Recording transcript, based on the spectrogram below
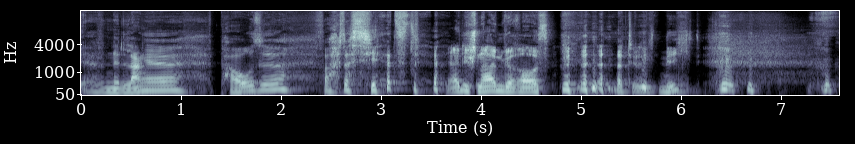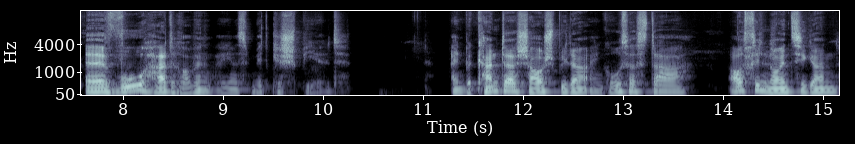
Eine lange Pause war das jetzt? Ja, die schneiden wir raus. Natürlich nicht. äh, wo hat Robin Williams mitgespielt? Ein bekannter Schauspieler, ein großer Star aus den 90ern.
